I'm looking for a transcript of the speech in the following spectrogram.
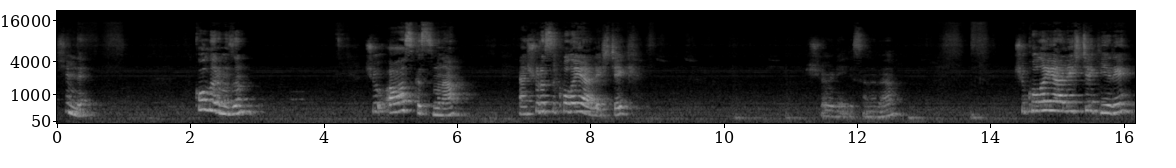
Şimdi kollarımızın şu ağız kısmına yani şurası kola yerleşecek. Şöyleydi sanırım. Şu kola yerleşecek yeri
